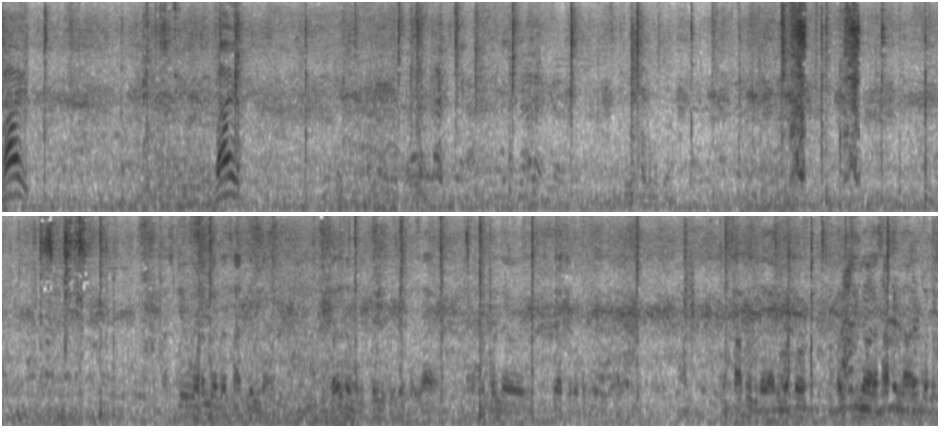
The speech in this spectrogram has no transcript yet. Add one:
பாய் பாய் சாப்பிட மாட்டியா ஃபஸ்ட்டு உடம்பு என்ன சாப்பிட்டு இருந்தேன் பருதமணி கோயிலுக்கு போயிடுவாங்கல்ல அப்போ அந்த திராட்சை கொட்டை போடுவேன் சாப்பிடக்கூடாது அது மட்டும். அரிசி நான் சாப்பிடலாம் அது மட்டும்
